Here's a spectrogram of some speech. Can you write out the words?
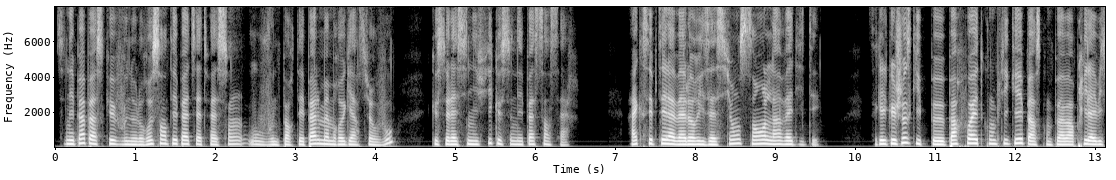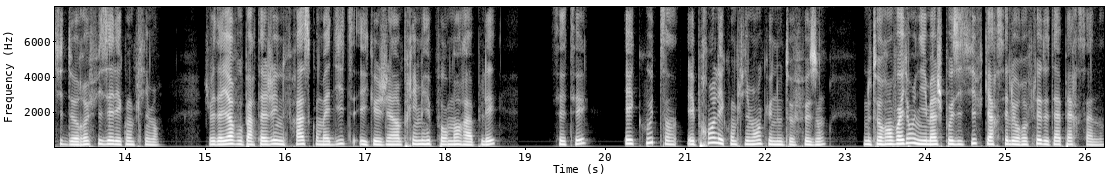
Ce n'est pas parce que vous ne le ressentez pas de cette façon ou vous ne portez pas le même regard sur vous que cela signifie que ce n'est pas sincère. Acceptez la valorisation sans l'invalider. C'est quelque chose qui peut parfois être compliqué parce qu'on peut avoir pris l'habitude de refuser les compliments. Je vais d'ailleurs vous partager une phrase qu'on m'a dite et que j'ai imprimée pour m'en rappeler. C'était Écoute et prends les compliments que nous te faisons. Nous te renvoyons une image positive car c'est le reflet de ta personne.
